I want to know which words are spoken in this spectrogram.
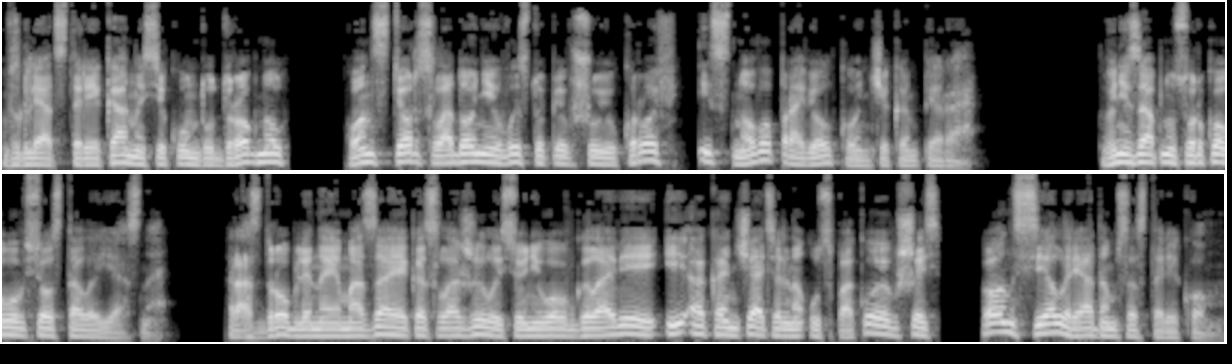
Взгляд старика на секунду дрогнул, он стер с ладони выступившую кровь и снова провел кончиком пера. Внезапно Суркову все стало ясно. Раздробленная мозаика сложилась у него в голове, и, окончательно успокоившись, он сел рядом со стариком.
